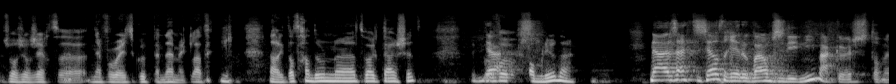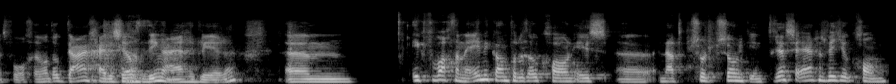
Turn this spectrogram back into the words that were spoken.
zoals je al zegt, never waste a good pandemic. Laat, laat ik dat gaan doen terwijl ik thuis zit. Ik ben ja. wel benieuwd naar. Nou, dat is eigenlijk dezelfde reden ook waarom ze die NIMA-cursus tot met volgen. Want ook daar ga je dezelfde ja. dingen eigenlijk leren. Um, ik verwacht aan de ene kant dat het ook gewoon is, uh, na een soort persoonlijke interesse ergens, weet je, ook gewoon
